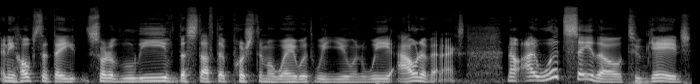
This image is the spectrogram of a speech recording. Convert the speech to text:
And he hopes that they sort of leave the stuff that pushed them away with Wii U and Wii out of NX. Now, I would say though to Gage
